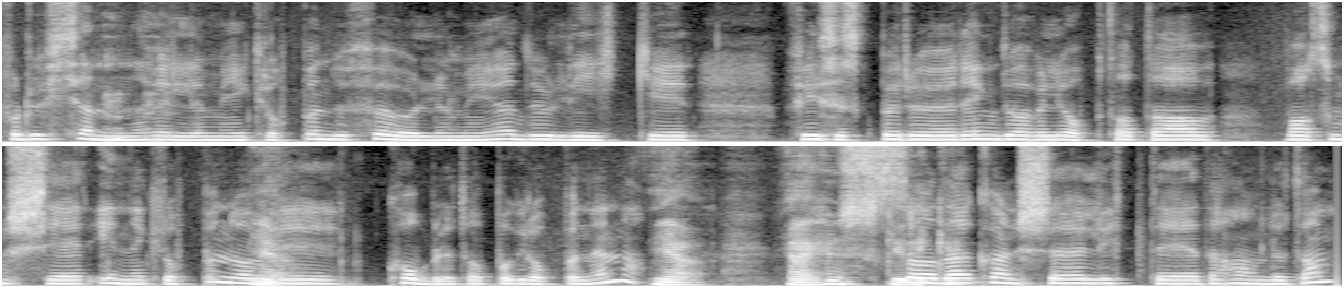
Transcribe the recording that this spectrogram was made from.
for du kjenner veldig mye i kroppen. Du føler mye, du liker fysisk berøring, du er veldig opptatt av hva som skjer inni kroppen. Du Ja. veldig koblet opp på kroppen din, da. Ja. Jeg husker Så ikke det er kanskje litt det det handlet om.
